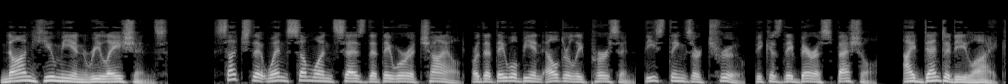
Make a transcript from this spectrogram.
non-Humean relations, such that when someone says that they were a child, or that they will be an elderly person, these things are true, because they bear a special identity-like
